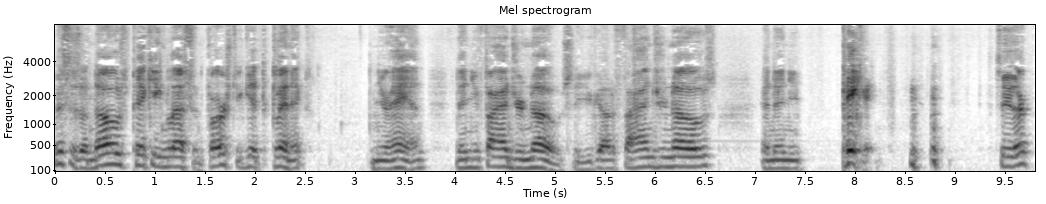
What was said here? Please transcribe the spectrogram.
This is a nose picking lesson. First, you get the Kleenex in your hand. Then you find your nose. So you got to find your nose, and then you pick it. See there?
